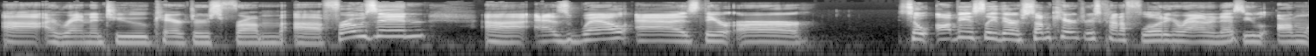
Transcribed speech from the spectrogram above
Uh, I ran into characters from uh, Frozen, uh, as well as there are so obviously there are some characters kind of floating around and as you un-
